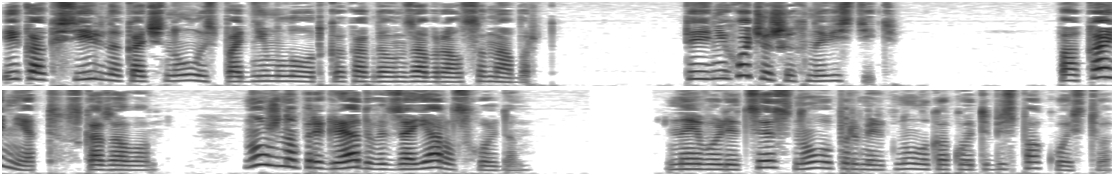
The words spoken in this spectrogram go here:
и как сильно качнулась под ним лодка, когда он забрался на борт. — Ты не хочешь их навестить? — Пока нет, — сказал он. — Нужно приглядывать за Ярлсхольдом. На его лице снова промелькнуло какое-то беспокойство,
